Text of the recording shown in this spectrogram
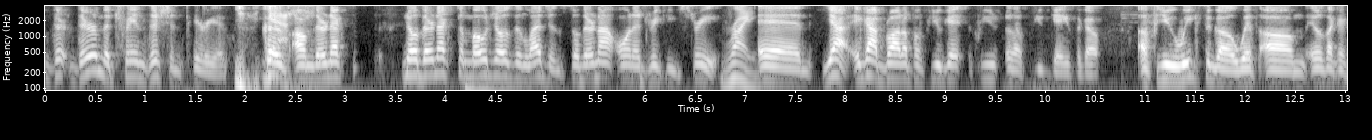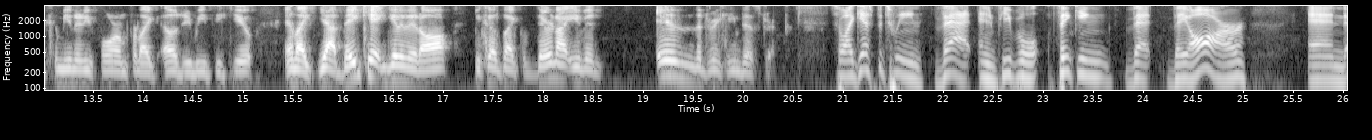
they're they're in the transition period because Yes. um they're next no they're next to Mojos and Legends so they're not on a drinking street right. and yeah it got brought up a few ga- a few a few days ago a few weeks ago with um it was like a community forum for like LGBTQ and like yeah they can't get it at all because like they're not even in the drinking district So I guess between that and people thinking that they are and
